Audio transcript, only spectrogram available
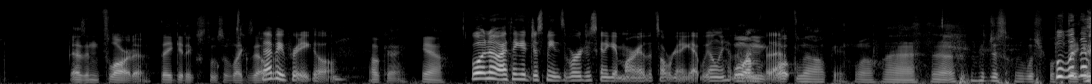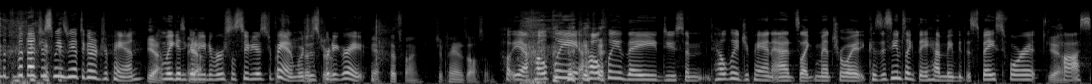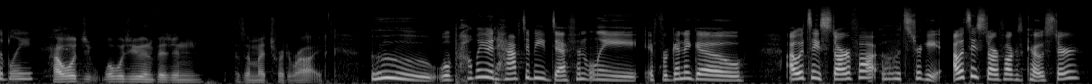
as in Florida, they get exclusive like Zelda? That'd be pretty cool. okay. Yeah. Well, no, I think it just means we're just going to get Mario. That's all we're going to get. We only have the Well, room I'm, for that. well, well, okay. Well, uh, uh, just wishful but, but, then, but that just means we have to go to Japan. Yeah, And we get to go to. Universal Studios Japan, which that's is pretty great. yeah, that's fine. Japan's awesome. Ho- Yeah, hopefully, hopefully they do some. Hopefully, Japan adds like Metroid because it seems like they have maybe the space for it. Yeah. Possibly. How would you? What would you envision as a Metroid ride? Ooh, well, probably would have to be definitely if we're gonna go. I would say Star Fox. Oh, it's tricky. I would say Star Fox Coaster.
